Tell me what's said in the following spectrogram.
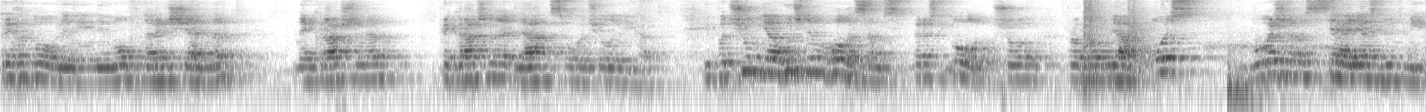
приготовлений, немов наречена, некрашена, прикрашена для свого чоловіка. І почув я гучним голосом з престолу, що промовляв, ось Боже оселя з людьми,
